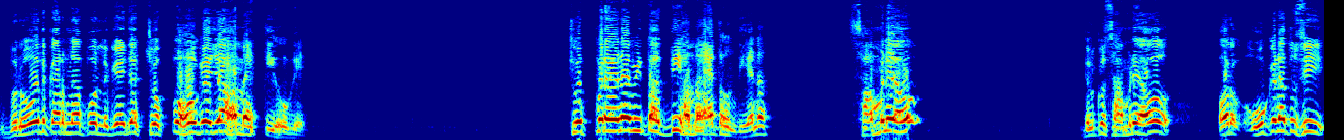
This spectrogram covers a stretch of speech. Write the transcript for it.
ਵਿਰੋਧ ਕਰਨਾ ਭੁੱਲ ਗਏ ਜਾਂ ਚੁੱਪ ਹੋ ਗਏ ਜਾਂ ਹਮਾਇਤੀ ਹੋ ਗਏ। ਚੁੱਪ ਰਹਿਣਾ ਵੀ ਤਾਂ ਅੱਧੀ ਹਮਾਇਤ ਹੁੰਦੀ ਹੈ ਨਾ। ਸਾਹਮਣੇ ਆਓ। ਬਿਲਕੁਲ ਸਾਹਮਣੇ ਆਓ। ਔਰ ਉਹ ਕਿਹੜਾ ਤੁਸੀਂ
